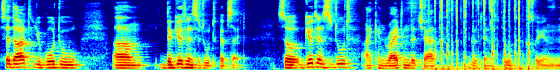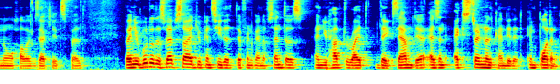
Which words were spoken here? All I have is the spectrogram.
Siddharth, you go to um, the Goethe Institute website. So Goethe Institute, I can write in the chat, Goethe Institute, so you know how exactly it's spelled. When you go to this website, you can see the different kind of centers and you have to write the exam there as an external candidate. Important.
